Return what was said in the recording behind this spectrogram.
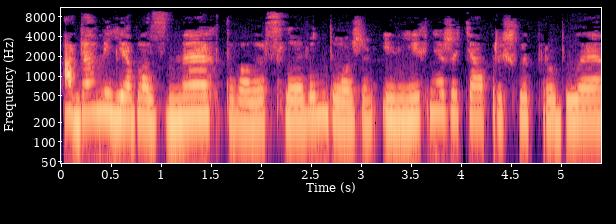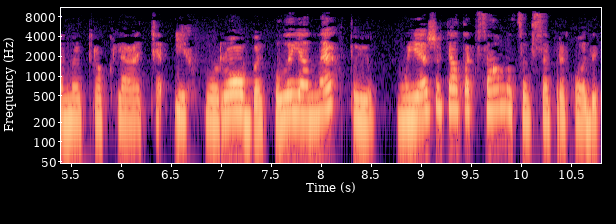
Адам і Єва знехтували Словом Божим, і в їхнє життя прийшли проблеми, прокляття і хвороби. Коли я нехтую, моє життя так само це все приходить.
